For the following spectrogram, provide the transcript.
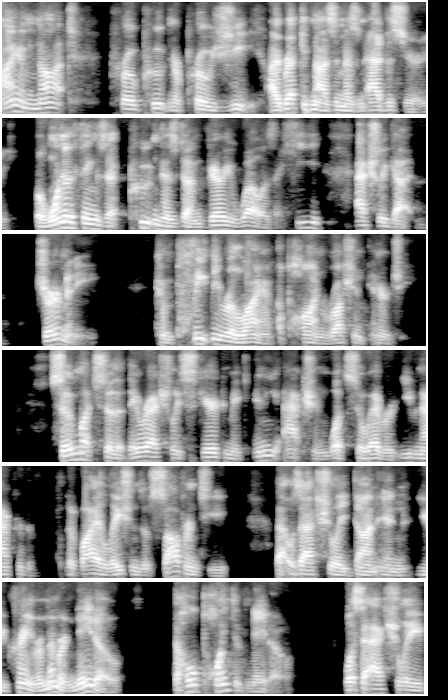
I am not pro Putin or pro Xi. I recognize him as an adversary. But one of the things that Putin has done very well is that he actually got Germany completely reliant upon Russian energy. So much so that they were actually scared to make any action whatsoever, even after the the violations of sovereignty that was actually done in Ukraine. Remember, NATO, the whole point of NATO was to actually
